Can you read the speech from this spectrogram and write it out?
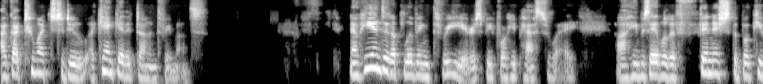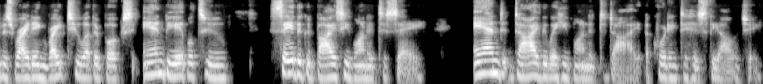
I've got too much to do. I can't get it done in three months. Now, he ended up living three years before he passed away. Uh, he was able to finish the book he was writing, write two other books, and be able to say the goodbyes he wanted to say and die the way he wanted to die, according to his theology.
